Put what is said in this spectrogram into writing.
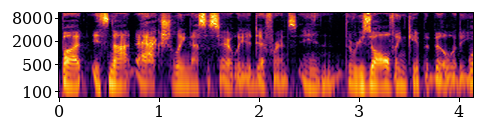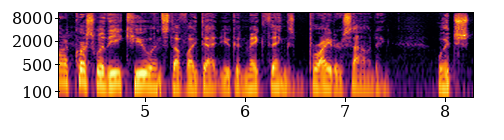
But it's not actually necessarily a difference in the resolving capability. Well, of course, with EQ and stuff like that, you can make things brighter sounding, which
